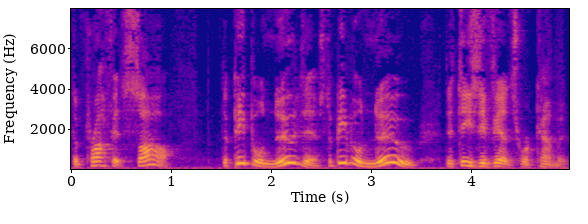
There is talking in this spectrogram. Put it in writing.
the prophet saw. The people knew this. The people knew that these events were coming,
